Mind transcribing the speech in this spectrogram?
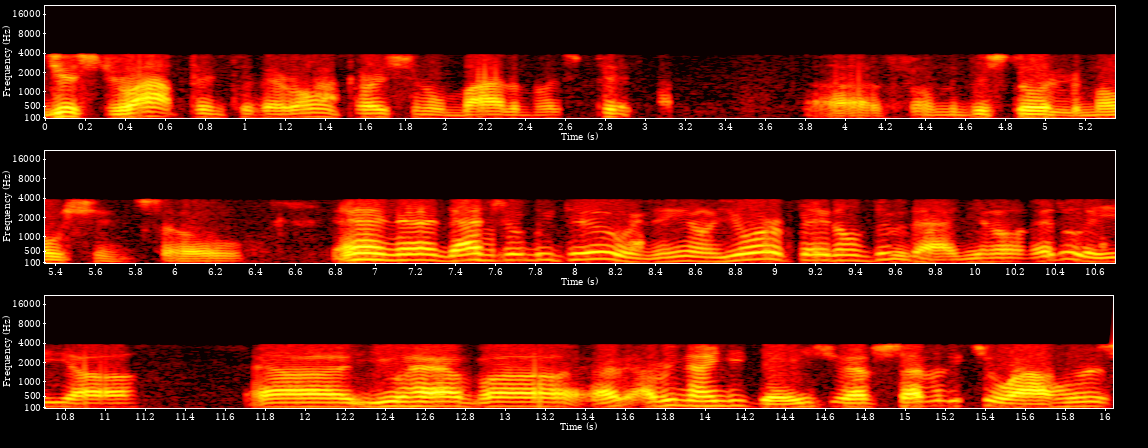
just drop into their own personal bottomless pit uh, from a distorted emotion. So, and uh, that's what we do. And you know, Europe they don't do that. You know, in Italy. uh uh, you have uh, every 90 days you have 72 hours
